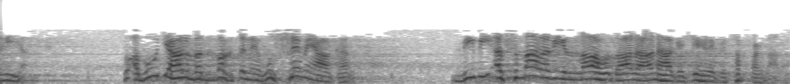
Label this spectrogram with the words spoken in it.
نہیں جانتا تو ابو جہل بدبخت نے غصے میں آ کر بی بی اسما رضی اللہ تعالی عنہ کے چہرے پہ تھپڑ ڈالا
